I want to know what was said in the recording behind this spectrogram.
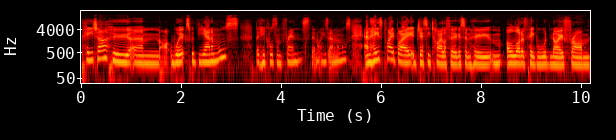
Peter, who um, works with the animals, but he calls them friends. They're not his animals. And he's played by Jesse Tyler Ferguson, who a lot of people would know from.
